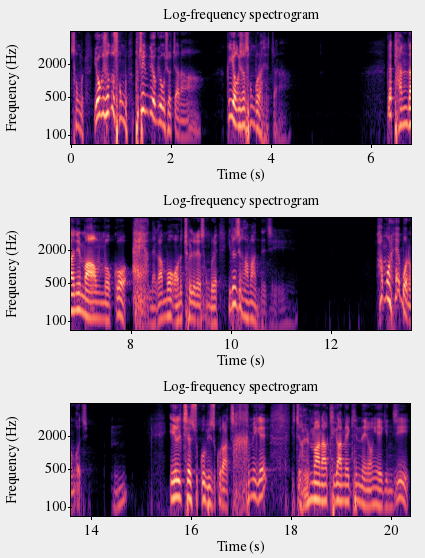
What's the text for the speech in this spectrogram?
성불. 여기서도 성불. 부처님도 여기 오셨잖아. 그 여기서 성불하셨잖아. 그 단단히 마음을 먹고 에 내가 뭐 어느 천년에 성불해 이런 생각하면 안 되지. 한번 해보는 거지. 음? 일체 숙구 비숙구라 참 이게 얼마나 기가 막힌 내용의 얘기인지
